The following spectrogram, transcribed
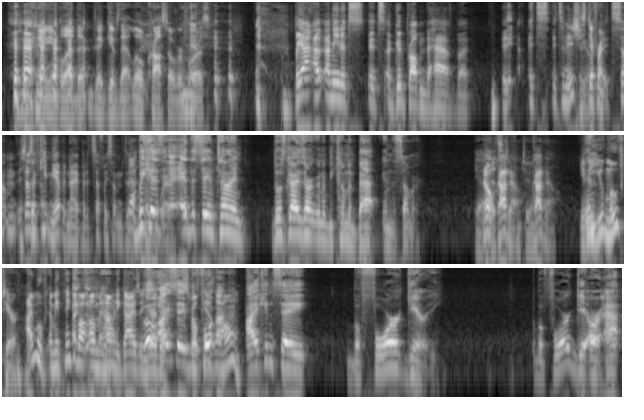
the Canadian blood that, that gives that little crossover for us. But yeah, I, I mean, it's it's a good problem to have, but it, it's it's an issue. It's different. It's something. It It's doesn't different. keep me up at night, but it's definitely something to Yeah. because aware at the same time, those guys aren't going to be coming back in the summer. Yeah, no, God no, too. God no. I mean, you moved here. I moved. I mean, think about um, how many guys are Well, here that I say before not home. I, I can say before Gary, before Gary or at,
